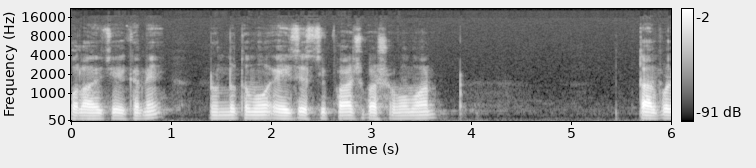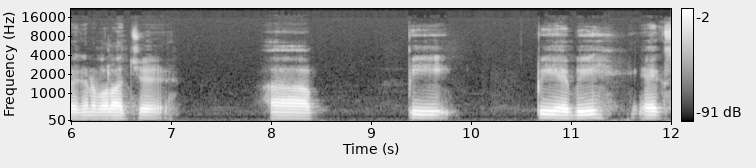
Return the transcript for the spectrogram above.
বলা হয়েছে এখানে। ন্যূনতম এইচএসসি পাস বা সমমান। তারপর এখানে বলা হচ্ছে পি, পিএবি, এক্স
